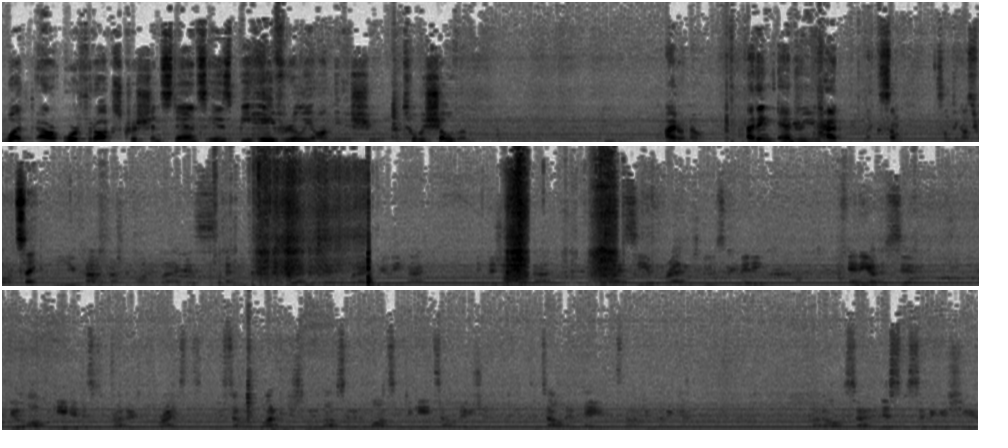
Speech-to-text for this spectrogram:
what our Orthodox Christian stance is behaviorally on the issue until we show them. I don't know. I think Andrew, you had like some something else you want to say. You kind of touched upon it, but I guess, and at the end of it, what I really I envision is that if I see a friend who's committing any other sin, I feel obligated as his brother to Christ, who is someone who unconditionally loves him and wants him to gain salvation, to tell him, hey, let's not do that again. But all of a sudden, this specific issue,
